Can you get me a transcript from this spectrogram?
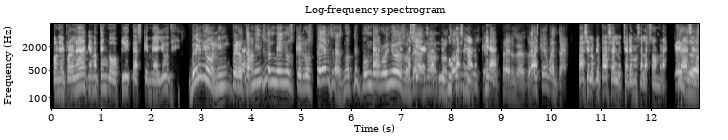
Con el problema que no tengo plitas que me ayuden. Bueno, pero también son menos que los persas, no te pongas ah, roñoso. O sea, no, no son menos que los persas. Hay que aguantar. Pase lo que pase, lucharemos a la sombra. Gracias,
